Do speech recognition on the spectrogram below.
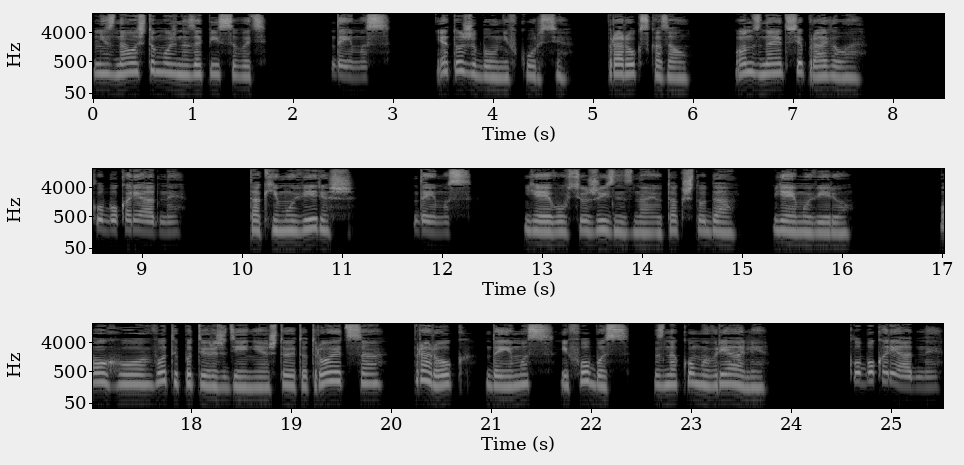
Не знала, что можно записывать. Деймос. Я тоже был не в курсе. Пророк сказал. Он знает все правила. Клубок Ариадны. Так ему веришь? Деймос. Я его всю жизнь знаю, так что да, я ему верю. Ого, вот и подтверждение, что эта троица — Пророк, Деймос и Фобос — знакомы в реале. Клубок Ариадны.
